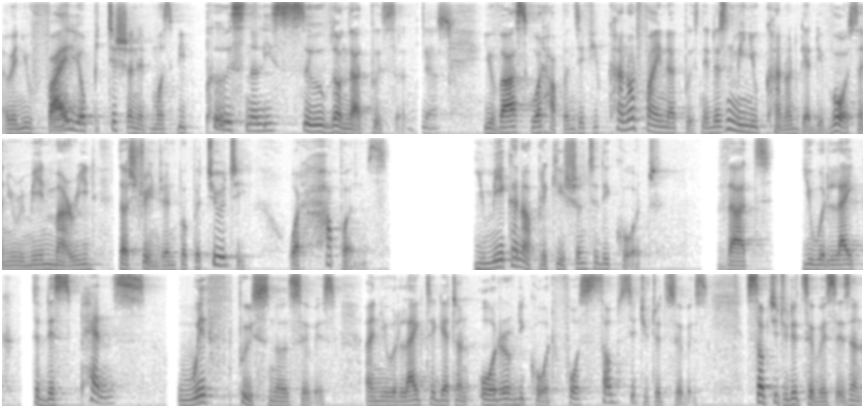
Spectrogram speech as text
And when you file your petition, it must be personally served on that person. yes. You've asked what happens if you cannot find that person. It doesn't mean you cannot get divorced and you remain married to a stranger in perpetuity. What happens? You make an application to the court that you would like to dispense with personal service and you would like to get an order of the court for substituted service. Substituted service is an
